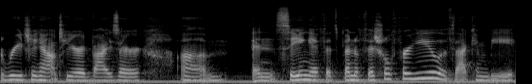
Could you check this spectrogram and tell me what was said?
reaching out to your advisor um, and seeing if it's beneficial for you, if that can be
